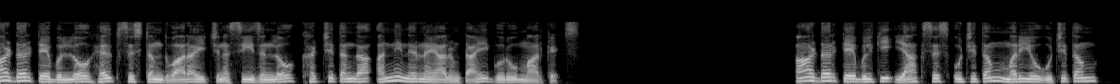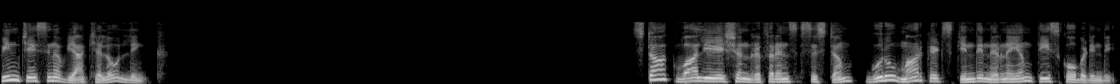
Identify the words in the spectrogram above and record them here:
ఆర్డర్ టేబుల్లో హెల్ప్ సిస్టమ్ ద్వారా ఇచ్చిన సీజన్లో ఖచ్చితంగా అన్ని నిర్ణయాలుంటాయి గురు మార్కెట్స్. ఆర్డర్ టేబుల్కి యాక్సెస్ ఉచితం మరియు ఉచితం పిన్ చేసిన వ్యాఖ్యలో link. Stock valuation reference system Guru Markets కింది నిర్ణయం తీసుకోబడింది.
